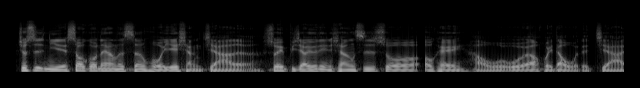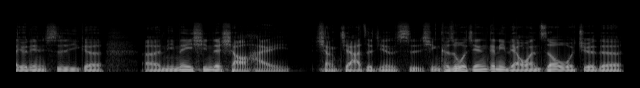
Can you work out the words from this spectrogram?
就是你也受够那样的生活，也想家了，所以比较有点像是说，OK，好，我我要回到我的家，有点是一个呃，你内心的小孩想家这件事情。可是我今天跟你聊完之后，我觉得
